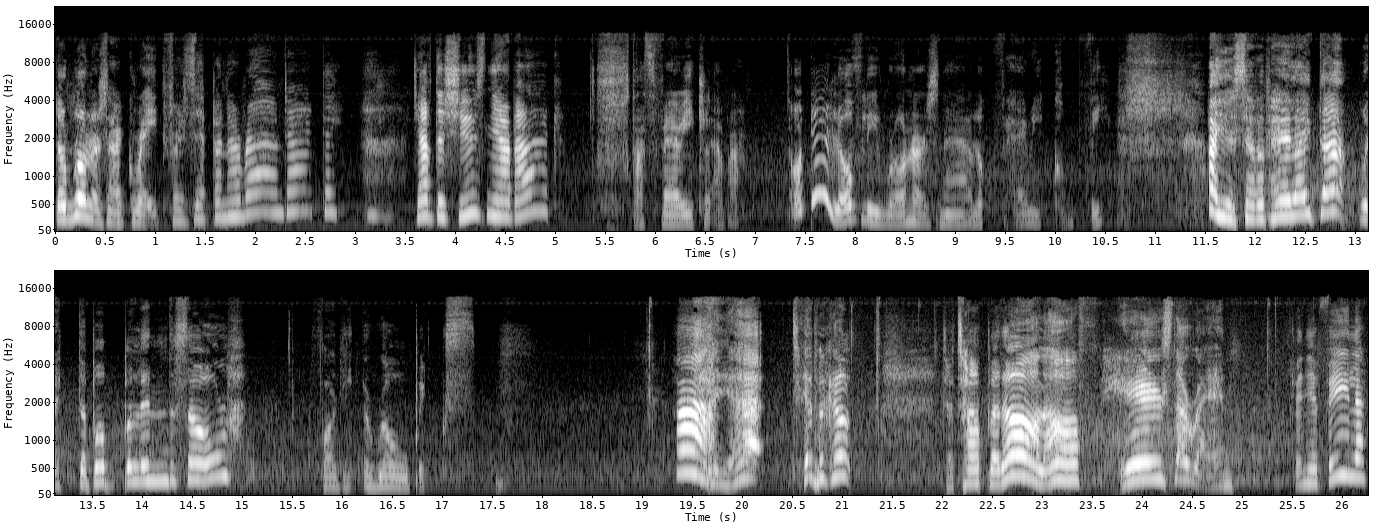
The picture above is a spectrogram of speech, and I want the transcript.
The runners are great for zipping around, aren't they? Do you have the shoes in your bag? That's very clever. Oh, they're lovely runners now. Look very comfy. I used to have a pair like that with the bubble in the sole for the aerobics. Ah, yeah, typical. To top it all off, here's the rain. Can you feel it?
